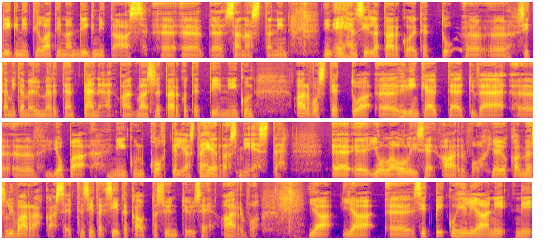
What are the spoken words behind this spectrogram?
dignity, latinan dignitas sanasta, niin, niin eihän sillä tarkoitettu sitä, mitä me ymmärretään tänään, vaan, vaan sillä tarkoitettiin niin kuin arvostettua, hyvin käyttäytyvää, jopa niin kuin kohteliasta herrasmiestä – jolla oli se arvo ja joka myös oli varakas, että siitä, siitä kautta syntyy se arvo. Ja, ja sitten pikkuhiljaa niin, niin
